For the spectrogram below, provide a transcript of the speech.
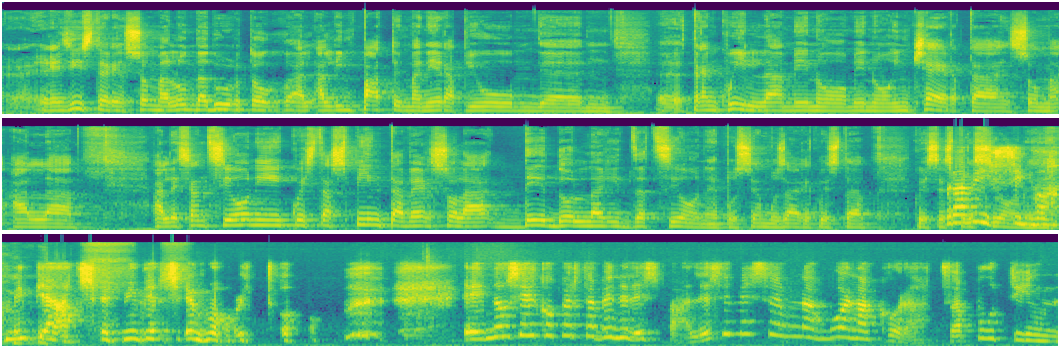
eh, resistere insomma all'onda d'urto, all'impatto in maniera più ehm, eh, tranquilla, meno, meno, incerta, insomma alla, alle sanzioni, questa spinta verso la dedollarizzazione, possiamo usare questa, questa espressione. Bravissimo, mi piace, mi piace molto e non si è coperta bene le spalle, si è messa una buona corazza. Putin,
